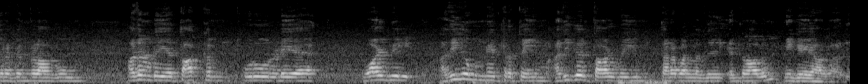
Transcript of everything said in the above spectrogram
கிரகங்களாகவும் அதனுடைய தாக்கம் ஒருவருடைய வாழ்வில் அதிக முன்னேற்றத்தையும் அதிக தாழ்வையும் தரவல்லது என்றாலும் மிகையாகாது.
